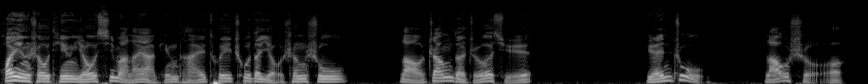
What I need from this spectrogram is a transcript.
欢迎收听由喜马拉雅平台推出的有声书《老张的哲学》，原著老舍，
